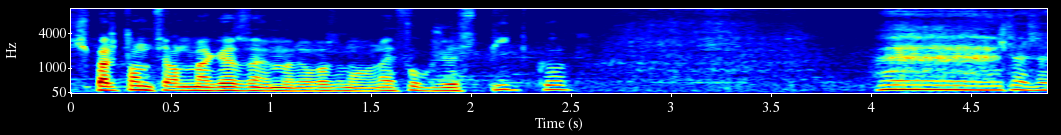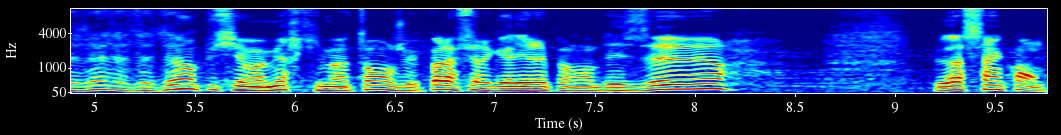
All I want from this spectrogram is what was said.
j'ai pas le temps de faire le magasin malheureusement. Là, il faut que je speed quoi. Euh. En plus, il y a ma mère qui m'attend. Je vais pas la faire galérer pendant des heures. Le A50,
